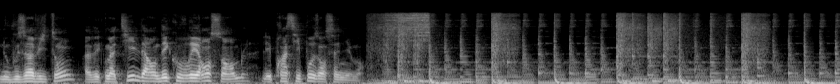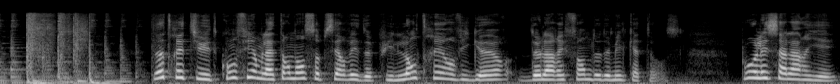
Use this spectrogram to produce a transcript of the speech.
Nous vous invitons, avec Mathilde, à en découvrir ensemble les principaux enseignements. Notre étude confirme la tendance observée depuis l'entrée en vigueur de la réforme de 2014. Pour les salariés,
